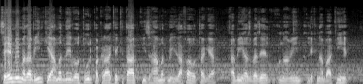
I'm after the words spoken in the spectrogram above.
ذہن میں مضابین کی آمد نے وہ طور پکڑا کہ کتاب کی ذہامت میں اضافہ ہوتا گیا۔ ابھی حزب ذیل عناوین لکھنا باقی ہیں۔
